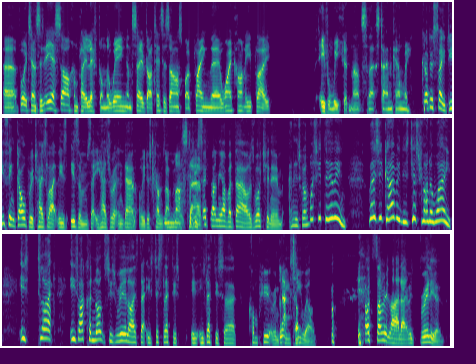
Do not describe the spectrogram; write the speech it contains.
Uh, Boytown says, ESR can play left on the wing and saved Arteta's ass by playing there. Why can't he play? Even we couldn't answer that, Stan, can we? Can I just say, do you think Goldbridge has like these isms that he has written down, or he just comes He up? with must 'Cause have. He said one the other day. I was watching him, and he's going, "What's he doing? Where's he going? He's just run away." He's like, he's like a nonce who's realised that he's just left his, he's left his uh, computer in Laptop. PC world, or something like that. It was brilliant.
